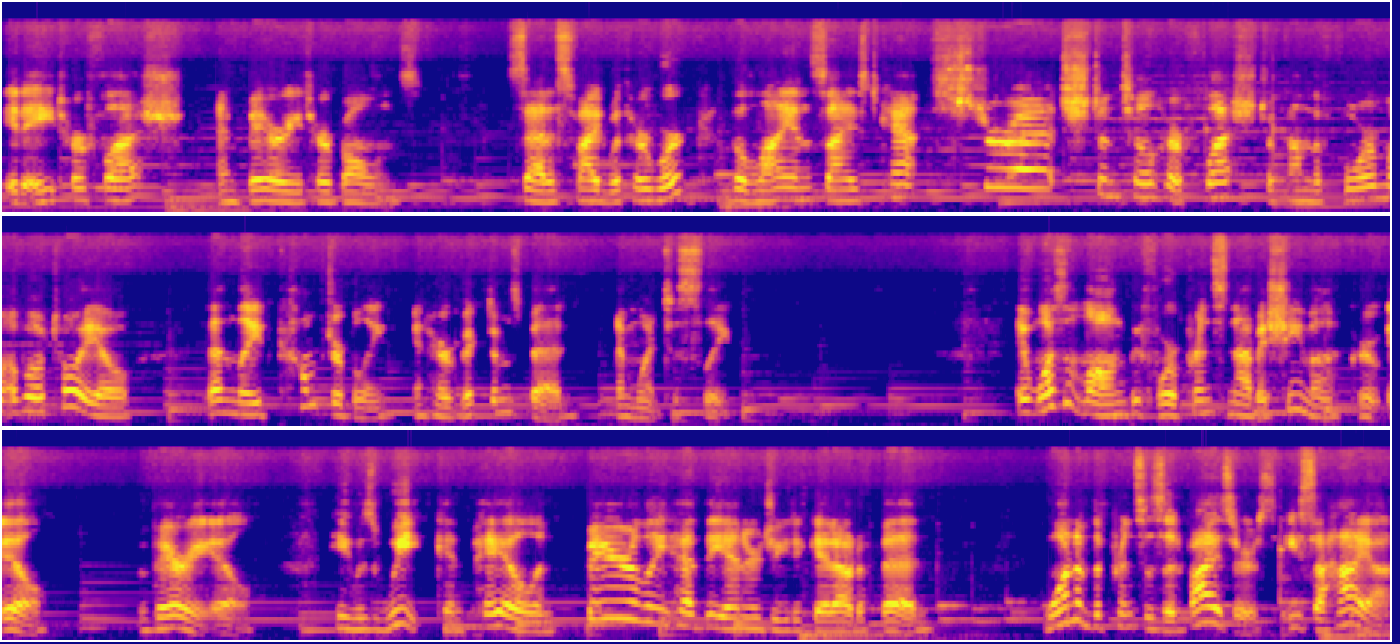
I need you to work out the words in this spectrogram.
It ate her flesh and buried her bones. Satisfied with her work, the lion sized cat stretched until her flesh took on the form of Otoyo, then laid comfortably in her victim's bed and went to sleep. It wasn't long before Prince Nabeshima grew ill, very ill. He was weak and pale and barely had the energy to get out of bed. One of the prince's advisers, Isahaya,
